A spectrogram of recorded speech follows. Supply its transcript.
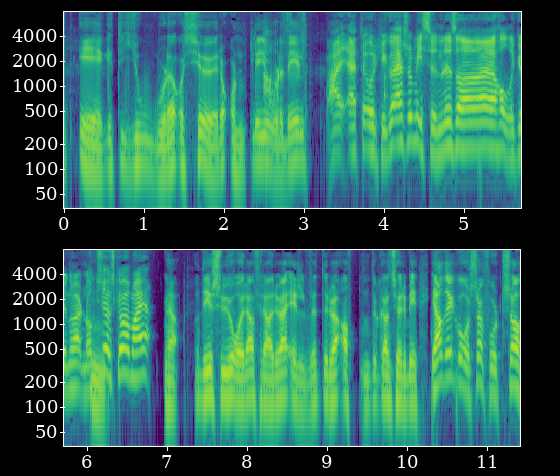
et eget jorde og kjøre ordentlig jordebil. Nei, jeg orker ikke. Jeg er så misunnelig, så halve kunne vært nok. Så jeg ønsker det var meg. Ja. Og de sju åra fra du er 11 til du er 18 du kan kjøre bil. Ja, det går så fort, så!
